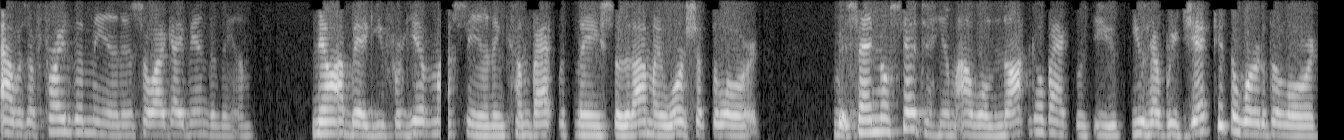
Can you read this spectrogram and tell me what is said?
I was afraid of the men, and so I gave in to them. Now I beg you, forgive my sin and come back with me so that I may worship the Lord. But Samuel said to him, I will not go back with you. You have rejected the word of the Lord,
